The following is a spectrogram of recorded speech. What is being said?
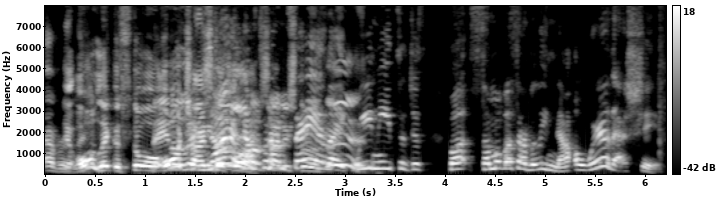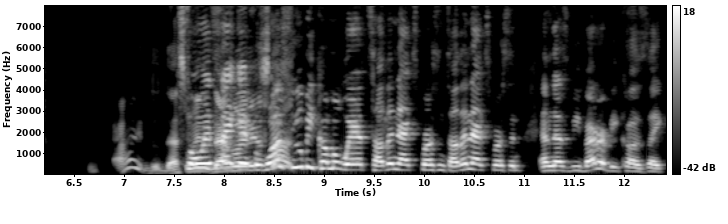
ever. Yeah, like, or liquor store They or Chinese None of restaurant. that's what I'm saying. stores, Like yeah. we need to just, but some of us are really not aware of that shit. All right, that's So where, it's that's like where it if is once you become aware, tell the next person, tell the next person, and let's be better because like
